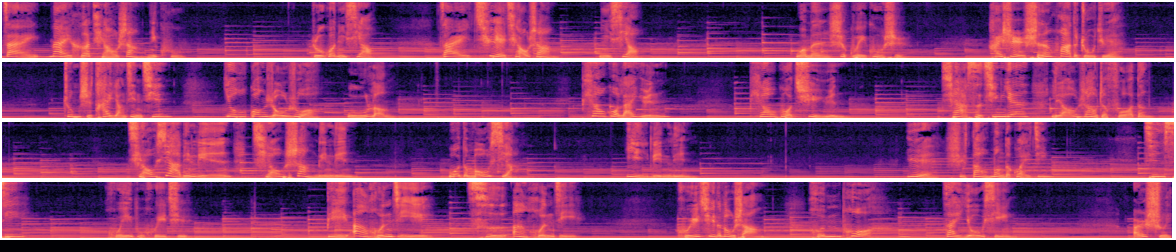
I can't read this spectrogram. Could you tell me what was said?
在奈何桥上你哭；如果你笑，在鹊桥上你笑。我们是鬼故事，还是神话的主角？终是太阳近亲，幽光柔弱。无棱，飘过来云，飘过去云，恰似青烟缭绕着佛灯。桥下粼粼，桥上粼粼，我的眸想亦粼粼。月是盗梦的怪精。今夕回不回去？彼岸魂几，此岸魂几？回去的路上，魂魄在游行，而水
